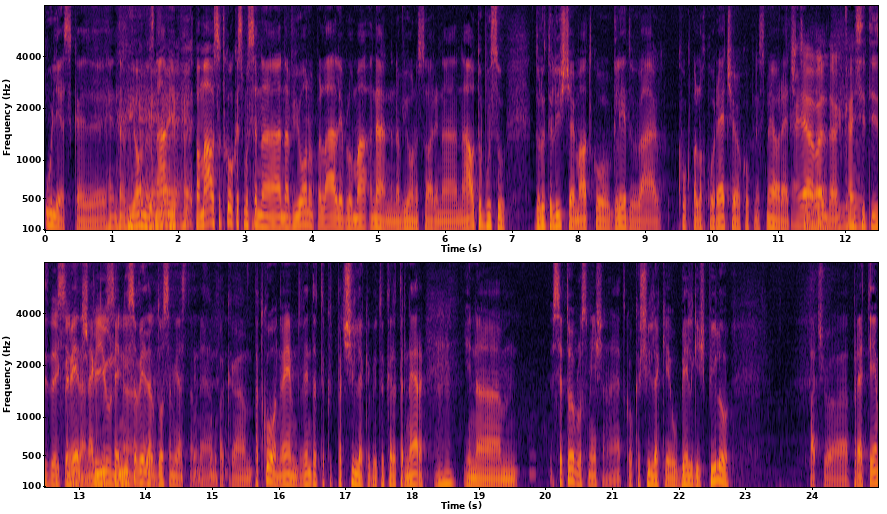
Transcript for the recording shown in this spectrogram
uljes, ki je na avionu z nami. Pa malo se tako, ko smo se na, na avionu pelali, je bilo malo, ne, na avionu, sorry, na, na avtobusu do letališča, je malo tako gledal, a, koliko pa lahko rečejo, koliko ne smejo reči. Ja, valjda, kaj si ti zdaj, Seveda, ne, kdo, se, niso vedeli, kdo sem jaz tam. Ne, ampak um, pa tako, ne vem, vem da je pač Šilek je bil takrat trener. Uh -huh. In um, vse to je bilo smešno. ne, Tako, ker Šilek je v Belgiji špilu, pač uh, pred tem,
